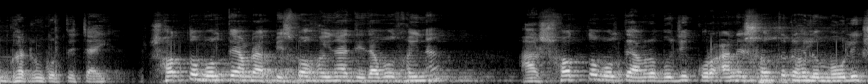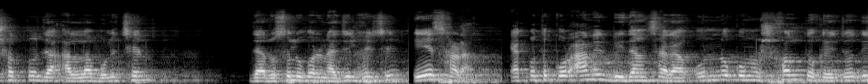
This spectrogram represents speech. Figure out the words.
উদ্ঘাটন করতে চাই। সত্য বলতে আমরা পিছপা হই না, দ্বিধাবোধ হই না। আর সত্য বলতে আমরা বুঝি কোরআনের সত্যটা হলো মৌলিক সত্য যা আল্লাহ বলেছেন, যা রসুল উপরে নাজিল হয়েছে। এছাড়া একমাত্র কোরআনের বিধান ছাড়া অন্য কোনো সত্যকে যদি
